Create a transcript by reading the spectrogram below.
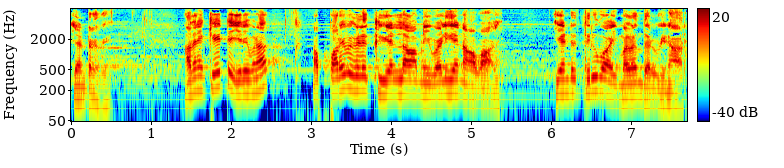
என்றது. அதனை கேட்ட இறைவனார் அப்பறவைகளுக்கு எல்லாம் நீ வலியன் ஆவாய் என்று திருவாய் மலர்ந்தருளினார்.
